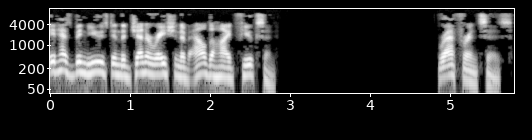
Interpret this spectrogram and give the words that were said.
It has been used in the generation of aldehyde fuchsin. References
